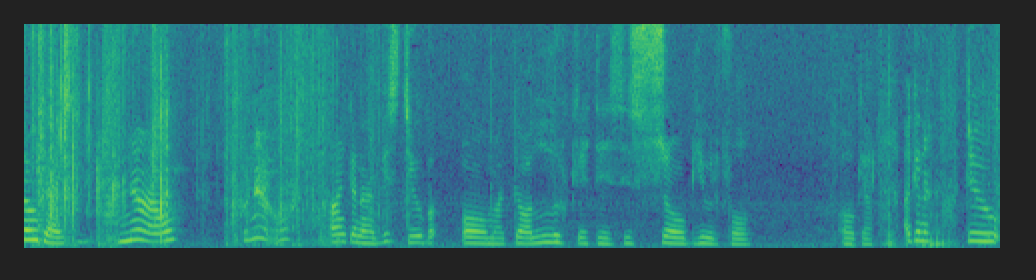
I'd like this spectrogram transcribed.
So guys, now, for now, I'm gonna visit you, but oh my god, look at this, it's so beautiful. Oh god, I'm gonna do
